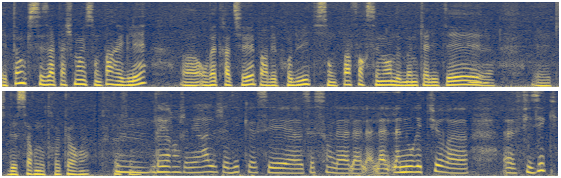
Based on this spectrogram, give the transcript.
Et tant que ces attachements ne sont pas réglés, euh, on va être attiré par des produits qui ne sont pas forcément de bonne qualité euh, et qui desservent notre corps. hein, tout à fait. Mm. D'ailleurs, en général, je dis que euh, ce sont la, la- la- la- la nourriture euh, euh, physique.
